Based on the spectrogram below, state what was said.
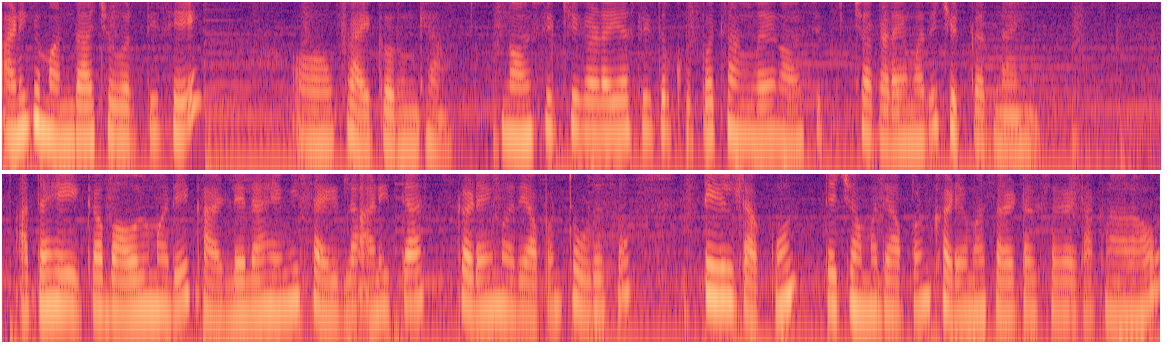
आणि मंद मंदाच्यावरतीच हे फ्राय करून घ्या. नॉनस्टिकची कढाई असली तर खूपच चांगलं आहे. नॉनस्टिकच्या कढाईमध्ये चिटकत नाही. आता हे एका बाउलमध्ये काढलेलं आहे मी साईडला आणि त्याच कढईमध्ये आपण थोडंसं तेल टाकून त्याच्यामध्ये आपण खडे मसाले टाक सगळे टाकणार आहोत.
